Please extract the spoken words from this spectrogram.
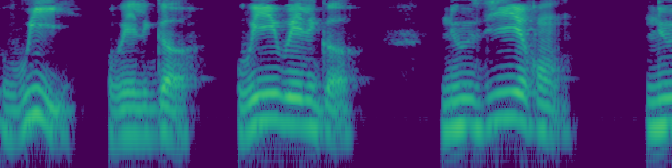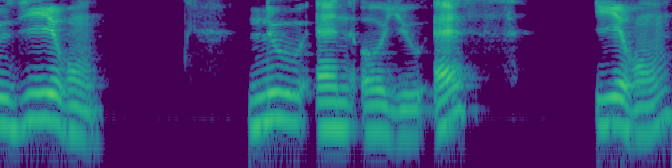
we will go. We will go. Nous irons. Nous irons. Nous, N-O-U-S. Irons,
